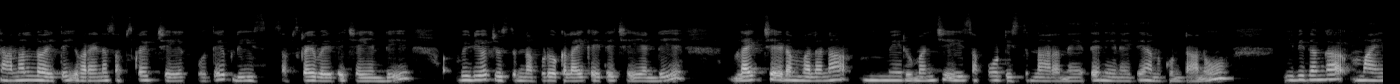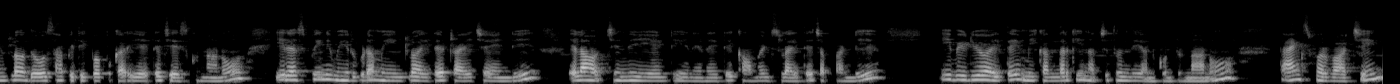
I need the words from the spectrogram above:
ఛానల్లో అయితే ఎవరైనా సబ్స్క్రైబ్ చేయకపోతే ప్లీజ్ సబ్స్క్రైబ్ అయితే చేయండి. వీడియో చూస్తున్నప్పుడు ఒక లైక్ అయితే చేయండి. లైక్ చేయడం వలన మీరు మంచి సపోర్ట్ ఇస్తున్నారని అయితే నేనైతే అనుకుంటాను. ఈ విధంగా మా ఇంట్లో దోశ పితిపప్పు కర్రీ అయితే చేసుకున్నాను. ఈ రెసిపీని మీరు కూడా మీ ఇంట్లో అయితే ట్రై చేయండి. ఎలా వచ్చింది ఏంటి అనేది అయితే కామెంట్స్లో అయితే చెప్పండి. ఈ వీడియో అయితే మీకు అందరికీ నచ్చుతుంది అనుకుంటున్నాను. Thanks for watching.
